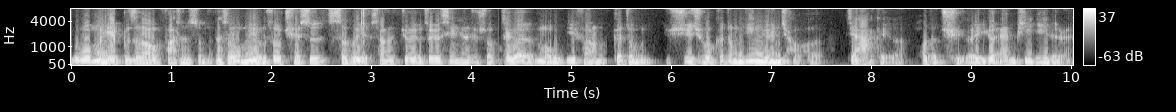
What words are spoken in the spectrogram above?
我们也不知道发生什么，但是我们有时候确实社会上就有这个现象，就说这个某一方各种需求、各种因缘巧合嫁给了或者娶了一个 NPD 的人。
